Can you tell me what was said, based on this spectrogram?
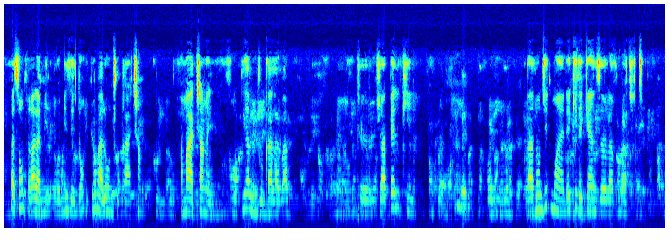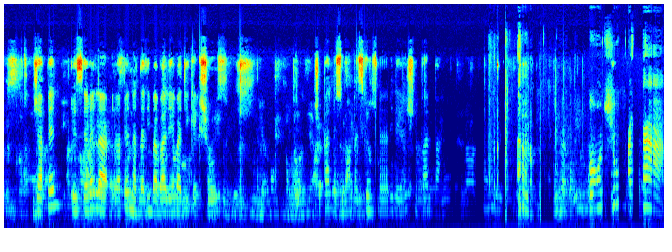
toute façon, on fera la mi- remise des dons et puis on va aller au Njoka à Tchang. Maman à Tchang, hein. il y a le Njoka là-bas. Donc, euh, j'appelle qui? Pardon, dites-moi, dès qu'il est 15 heures, là, vous me dites. J'appelle, je serai là, j'appelle Nathalie Babali, elle va dire quelque chose. Je parle de cela parce que les riches ne parlent pas. Bonjour, Pascal.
